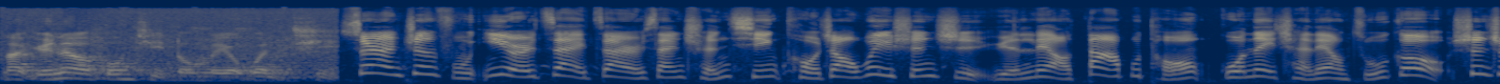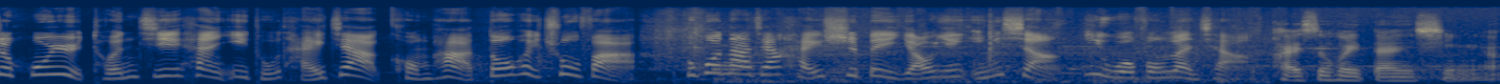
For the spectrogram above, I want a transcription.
那原料的供给都没有问题。虽然政府一而再、再而三澄清口罩、卫生纸原料大不同，国内产量足够，甚至呼吁囤积和意图抬价，恐怕都会触法。不过大家还是被谣言影响，一窝蜂乱抢，还是会担心啊，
